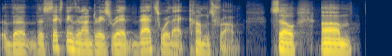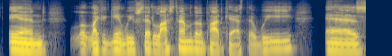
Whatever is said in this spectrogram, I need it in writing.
the the six things that andres read that's where that comes from so um and like again we've said last time on the podcast that we as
